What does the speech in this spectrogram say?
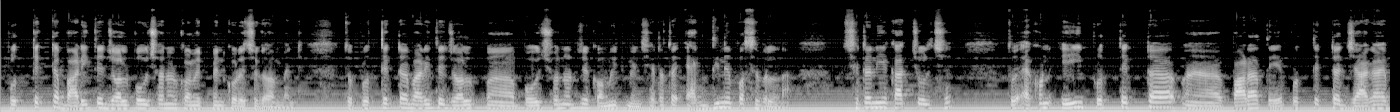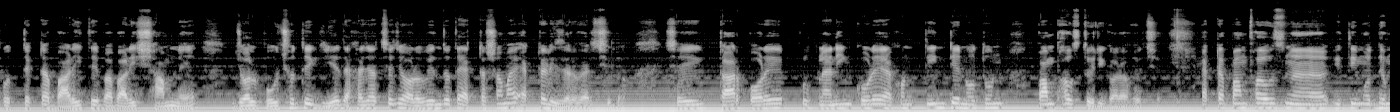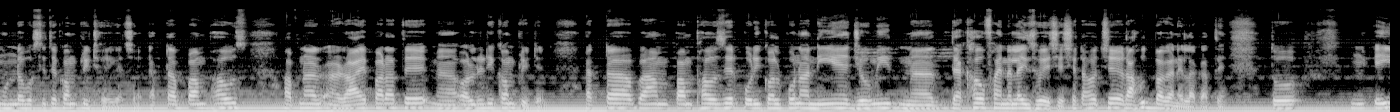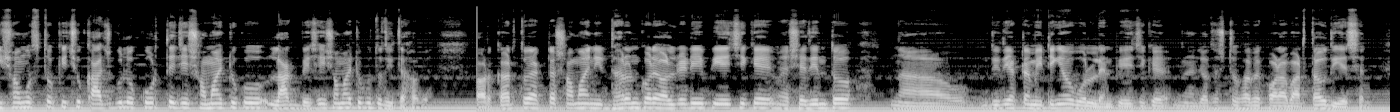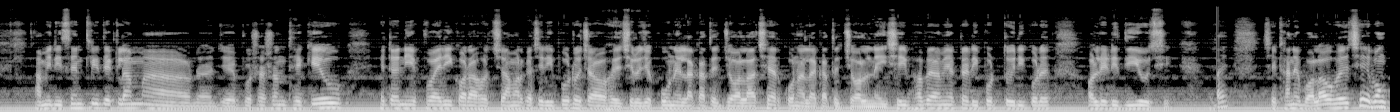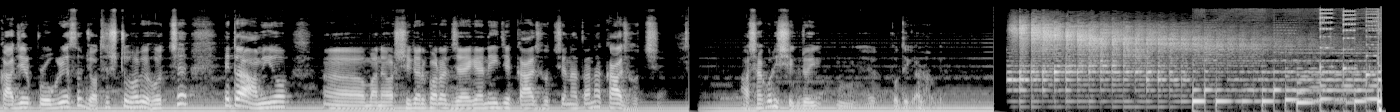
প্রত্যেকটা বাড়িতে জল পৌঁছানোর কমিটমেন্ট করেছে গভর্নমেন্ট তো প্রত্যেকটা বাড়িতে জল পৌঁছানোর যে কমিটমেন্ট সেটা তো একদিনে পসিবল না। সেটা নিয়ে কাজ চলছে। তো এখন এই প্রত্যেকটা পাড়াতে প্রত্যেকটা জায়গায় প্রত্যেকটা বাড়িতে বা বাড়ির সামনে জল পৌঁছতে গিয়ে দেখা যাচ্ছে যে অরবিন্দতে একটা সময় একটা রিজার্ভার ছিল। সেই তারপরে প্ল্যানিং করে এখন তিনটে নতুন পাম্প হাউস তৈরি করা হয়েছে। একটা পাম্প হাউস ইতিমধ্যে মুন্ডাবস্তিতে কমপ্লিট হয়ে গেছে। একটা পাম্প হাউস আপনার রায়পাড়াতে অলরেডি কমপ্লিটেড একটা পাম্প হাউসের পরিকল্পনা নিয়ে জমি দেখাও ফাইনালাইজ হয়েছে। সেটা হচ্ছে রাহুত বাগান এলাকাতে। তো এই সমস্ত কিছু কাজগুলো করতে যে সময়টুকু লাগবে, সেই সময়টুকু তো দিতে হবে। সরকার তো একটা সময় নির্ধারণ করে অলরেডি পিএইচিকে সেদিন তো দিদি একটা মিটিংয়েও বললেন পিএইচিকে যথেষ্টভাবে কড়া বার্তাও দিয়েছেন। আমি রিসেন্টলি দেখলাম যে প্রশাসন থেকেও এটা নিয়ে কোয়ারি করা হচ্ছে। আমার কাছে রিপোর্টও চাওয়া হয়েছিল যে কোন এলাকাতে জল আছে আর কোন এলাকাতে জল নেই। সেইভাবে আমি একটা রিপোর্ট তৈরি করে অলরেডি দিয়েওছি। সেখানে বলাও হয়েছে এবং কাজের প্রোগ্রেসও যথেষ্টভাবে হচ্ছে। এটা আমিও মানে অস্বীকার করার জায়গা নেই যে কাজ হচ্ছে না তা না, কাজ হচ্ছে। আশা করি শীঘ্রই প্রতিকার হবে।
